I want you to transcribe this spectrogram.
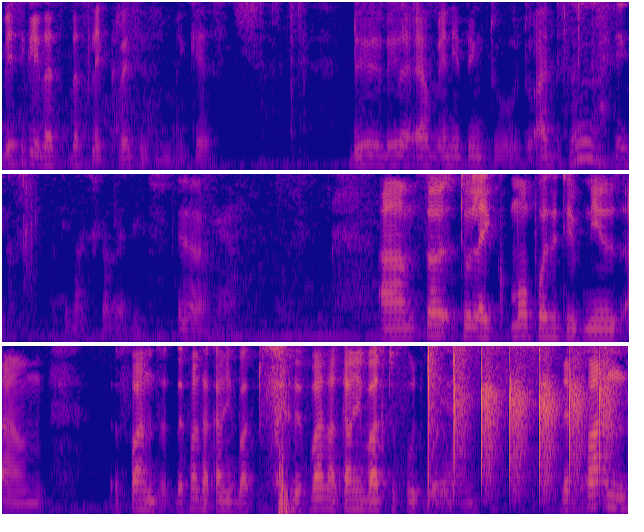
basically that's that's like racism, I guess. Do you, do you have anything to, to add? No, I think pretty much covered it. Yeah. Yeah. Um, so to like more positive news, um, the fans the fans are coming back to the fans are coming back to football, man. The fans,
